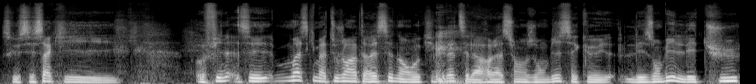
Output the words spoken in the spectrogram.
parce que c'est ça qui au final, c'est moi ce qui m'a toujours intéressé dans Walking Dead, c'est la relation aux zombies, c'est que les zombies ils les tuent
